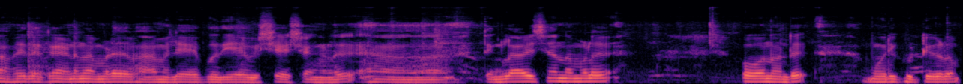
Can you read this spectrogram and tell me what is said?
അപ്പോൾ ഇതൊക്കെയാണ് നമ്മുടെ ഫാമിലിയെ പുതിയ വിശേഷങ്ങൾ തിങ്കളാഴ്ച നമ്മൾ പോകുന്നുണ്ട് മൂരിക്കുട്ടികളും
